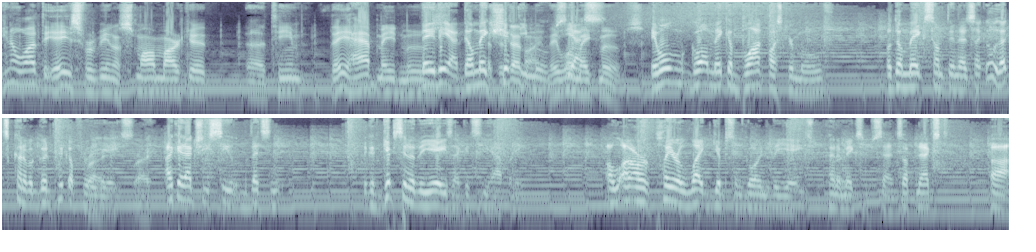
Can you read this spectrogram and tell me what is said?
You know what? The A's, for being a small market uh, team, they have made moves. They, they they'll make the shifty deadline. moves. They will yes. make moves. They won't go out and make a blockbuster move, but they'll make something that's like, oh, that's kind of a good pickup for the A's. Right. I could actually see that's like a Gibson of the A's. I could see happening, A- or a player like Gibson going to the A's kind of makes some sense. Up next, uh,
